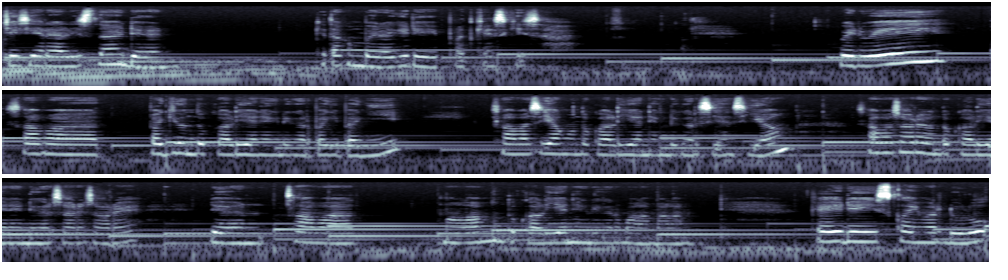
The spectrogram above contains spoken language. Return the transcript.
Cici Realista dan kita kembali lagi di podcast kisah. By the way, selamat pagi untuk kalian yang dengar pagi-pagi, selamat siang untuk kalian yang dengar siang-siang, selamat sore untuk kalian yang dengar sore-sore, dan selamat malam untuk kalian yang dengar malam-malam. Kayak disclaimer dulu,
